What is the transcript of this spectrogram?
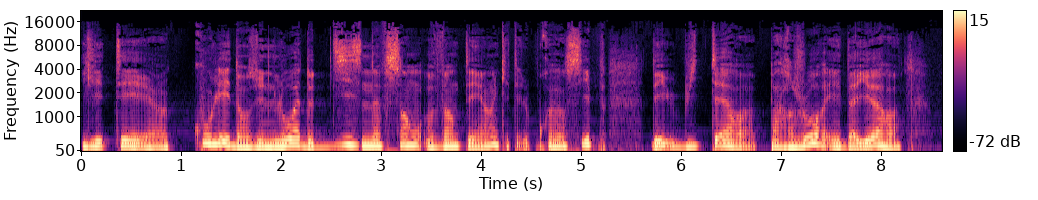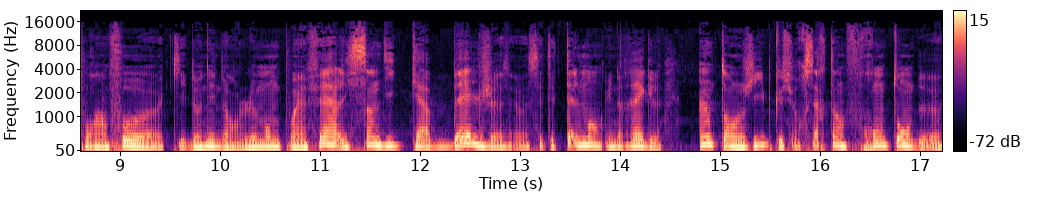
il était euh, coulé dans une loi de 1921 qui était le principe des 8 heures par jour et d'ailleurs pour info euh, qui est donnée dans lemonde.fr, les syndicats belges, c'était tellement une règle intangible que sur certains frontons de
